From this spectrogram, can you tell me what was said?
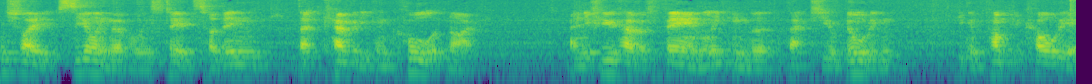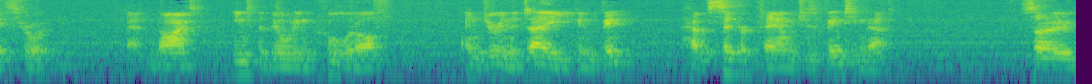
insulate at ceiling level instead, so then that cavity can cool at night. And if you have a fan linking the, that to your building, you can pump your cold air through it at night into the building, cool it off, and during the day you can vent, have a separate fan which is venting that. So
